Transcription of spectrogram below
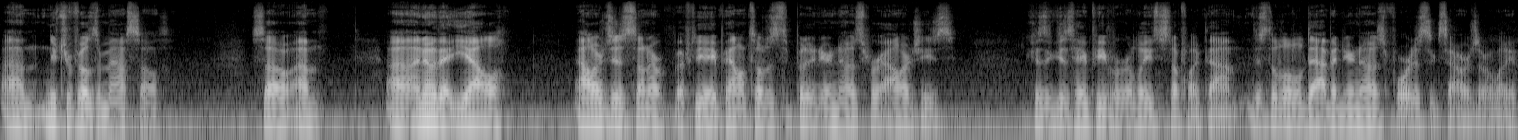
um, neutrophils and mast cells. So um, uh, I know that Yale allergists on our FDA panel told us to put it in your nose for allergies because it gives hay fever relief, stuff like that. Just a little dab in your nose, four to six hours of relief.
